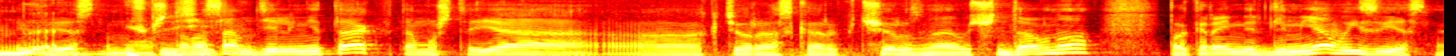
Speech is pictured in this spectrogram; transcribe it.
известному. Что на самом деле не так, потому что я э, актера Оскара Кучера знаю очень давно. По крайней мере, для меня вы известны.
